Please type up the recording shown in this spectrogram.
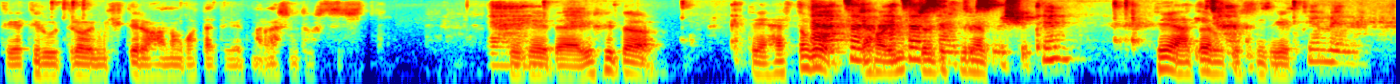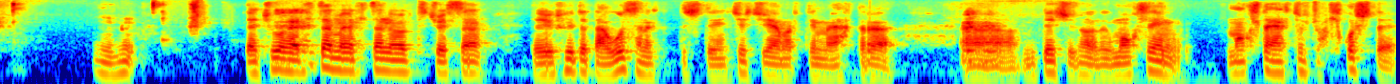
тэгээ тэр өдрөө эмэгтэйрээ хононгуудаа тэгээд маргааш нь төрсөн шүү дээ. Тэгээд ерөөдөө тий хайцангуу яг энэ зүйлс биш үү те. Тий азар үзсэн тэгээд. Тийм ээ. Тэгээд чуу харилцаа мэрилцааны хувьд ч байсан тэгээд ерөөдөө дагуул санагддаг шүү дээ. Энд чи ямар тийм айхтар мэдээж нэг Монголын Монголтой харьцуулж болохгүй шүү дээ.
